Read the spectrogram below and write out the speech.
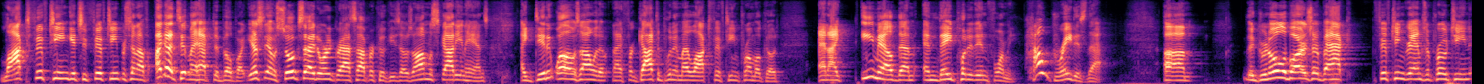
Locked 15 gets you 15% off. I got to tip my hat to Built Bar. Yesterday, I was so excited to order grasshopper cookies. I was on with Scotty and Hands. I did it while I was on with him, and I forgot to put in my Locked 15 promo code. And I emailed them, and they put it in for me. How great is that? Um, the granola bars are back 15 grams of protein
